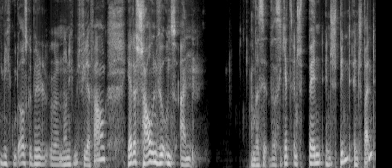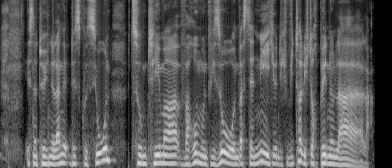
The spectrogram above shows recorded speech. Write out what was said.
nicht gut ausgebildet oder noch nicht mit viel Erfahrung. Ja, das schauen wir uns an. Was, was sich jetzt entspannt, entspinnt, entspannt, ist natürlich eine lange Diskussion zum Thema warum und wieso und was denn nicht und ich, wie toll ich doch bin und la la la.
